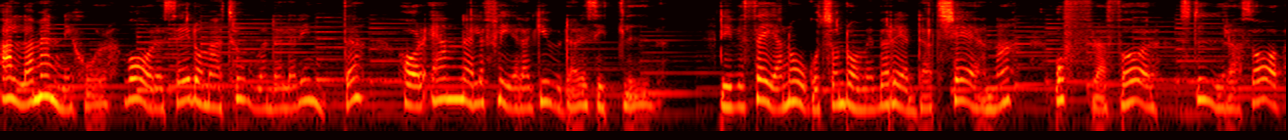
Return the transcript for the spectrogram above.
Alla människor, vare sig de är troende eller inte, har en eller flera gudar i sitt liv. Det vill säga något som de är beredda att tjäna, offra för, styras av.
